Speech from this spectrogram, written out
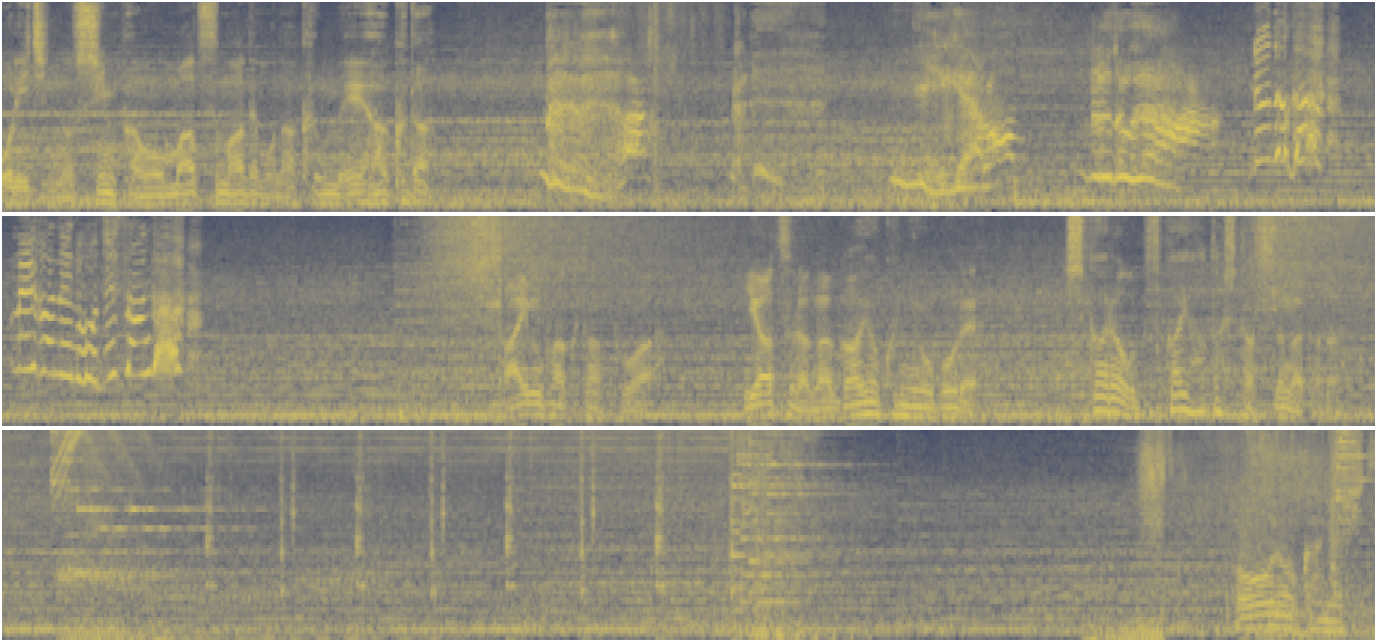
オリジンの審判を待つまでもなく明白だ。逃げろルドガー！ルドがメガネのおじさんが！タイムファクターとは奴らが我欲に溺れ力を使い果たした姿だ愚かにして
